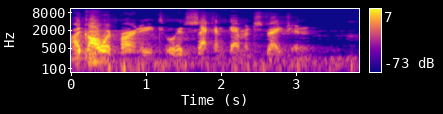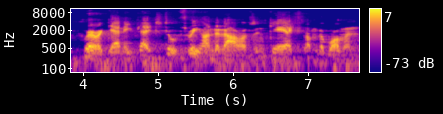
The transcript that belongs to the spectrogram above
I go with Bernie to his second demonstration, where again he takes two, three hundred dollars in cash from the woman,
